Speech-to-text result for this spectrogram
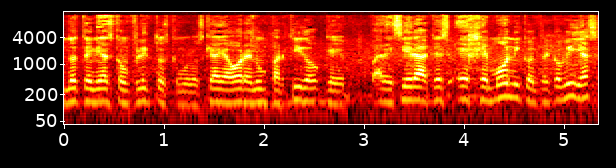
no tenías conflictos como los que hay ahora en un partido que pareciera que es hegemónico, entre comillas.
